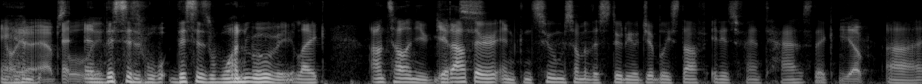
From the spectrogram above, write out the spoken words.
And, oh, yeah, absolutely. And this is this is one movie. Like I'm telling you, get yes. out there and consume some of the Studio Ghibli stuff. It is fantastic. Yep. Uh,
